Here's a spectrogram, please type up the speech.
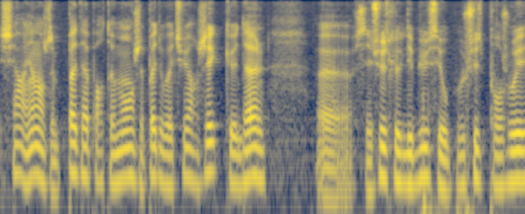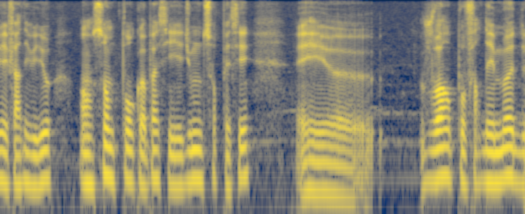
j'ai rien, j'ai pas d'appartement, j'ai pas de voiture, j'ai que dalle. C'est juste le début, c'est juste pour jouer et faire des vidéos ensemble, pourquoi pas s'il y a du monde sur PC. Et voir pour faire des modes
